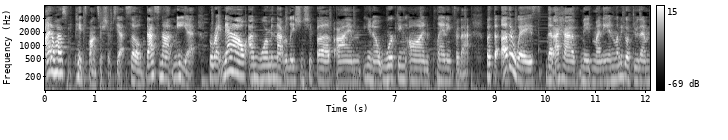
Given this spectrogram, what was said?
I don't have paid sponsorships yet. So that's not me yet. But right now, I'm warming that relationship up. I'm, you know, working on planning for that. But the other ways that I have made money, and let me go through them.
